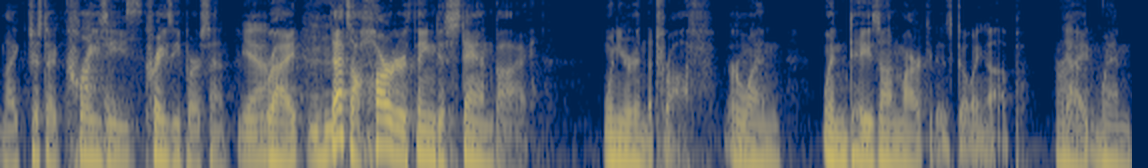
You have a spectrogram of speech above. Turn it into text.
like just a crazy crazy person. Yeah. Right? Mm-hmm. That's a harder thing to stand by when you're in the trough or mm-hmm. when when days on market is going up. Right? When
